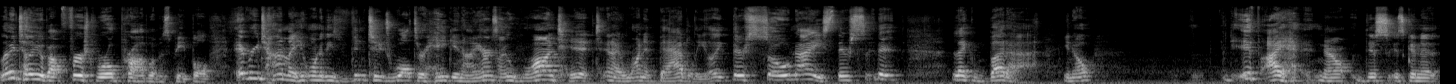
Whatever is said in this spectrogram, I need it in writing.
Let me tell you about first world problems, people. Every time I hit one of these vintage Walter Hagen irons, I want it, and I want it badly. Like, they're so nice. They're, they're like butter, you know? If I, now, this is going to,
